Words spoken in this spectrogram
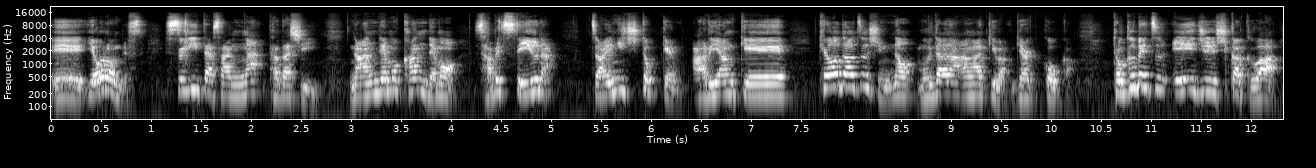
えー、世論です。杉田さんが正しい。何でもかんでも差別って言うな。在日特権あるやんけ共同通信の無駄なあがきは逆効果。特別永住資格は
